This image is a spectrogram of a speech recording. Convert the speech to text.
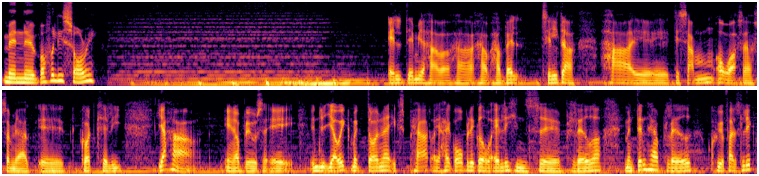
Men øh, hvorfor lige Sorry? Alle dem, jeg har, har, har, har valgt til dig, har øh, det samme over sig, som jeg øh, godt kan lide. Jeg har en oplevelse af... Jeg er jo ikke Madonna-ekspert, og jeg har ikke overblikket over alle hendes øh, plader, men den her plade kunne jeg faktisk ligge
